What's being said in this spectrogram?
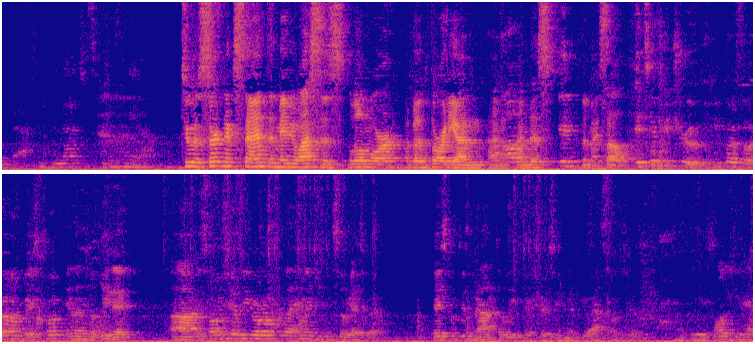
it back, and that just freaks me out. To a certain extent, and maybe Wes is a little more of an authority on on, on this it- than myself. It's simply true. If you put a photo on Facebook and then delete it, uh, as long as you have the URL for that image, you can still get to it. Facebook does not delete pictures, even if you ask them to As long as you have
